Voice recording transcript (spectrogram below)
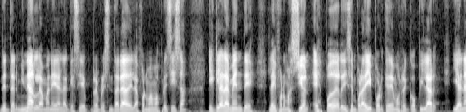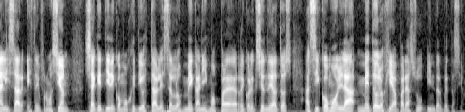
determinar la manera en la que se representará de la forma más precisa. Y claramente la información es poder, dicen por ahí, porque debemos recopilar y analizar esta información, ya que tiene como objetivo establecer los mecanismos para la recolección de datos, así como la metodología para su interpretación.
